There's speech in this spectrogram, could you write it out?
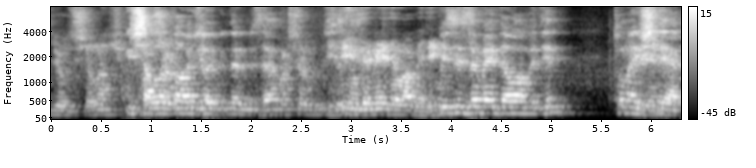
diliyoruz inşallah. İnşallah Başarılı daha güzel günlerimize. Başarılı bir Bizi sezon. izlemeye devam edin. Bizi izlemeye devam edin. Tuna işleyen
